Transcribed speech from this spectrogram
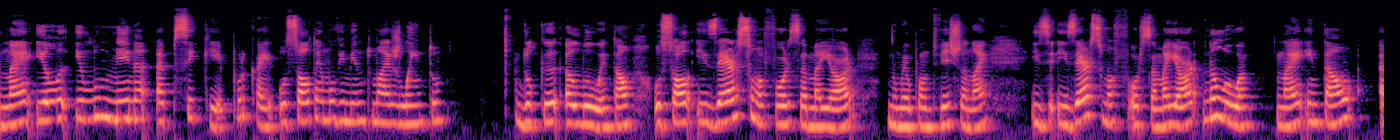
né, ele ilumina a psique. Porque o Sol tem um movimento mais lento do que a Lua. Então, o Sol exerce uma força maior, no meu ponto de vista, não é? exerce uma força maior na Lua. Não é? Então, a,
